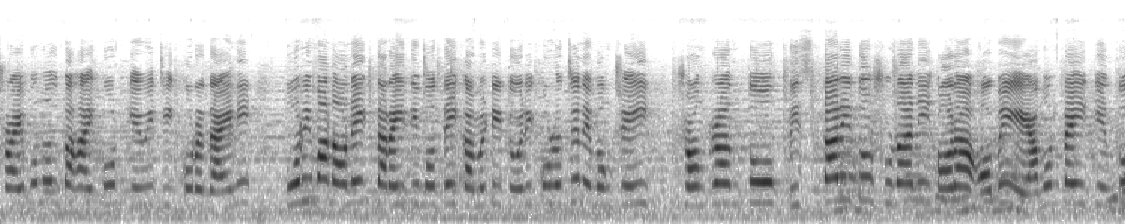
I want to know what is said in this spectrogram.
ট্রাইব্যুনাল বা হাইকোর্ট কেউই ঠিক করে দেয়নি। পরিমাণ অনেক তারা ইতিমধ্যেই কমিটি তৈরি করেছেন এবং সেই সংক্রান্ত বিস্তারিত শুনানি করা হবে এমনটাই কিন্তু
